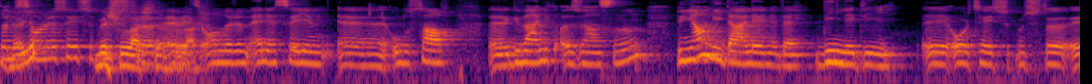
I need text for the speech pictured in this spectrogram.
Tabii sonra şey çıkmıştı. Evet, onların NSA'in e, ulusal e, güvenlik ajansının dünya liderlerini de dinlediği e, ortaya çıkmıştı. E,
